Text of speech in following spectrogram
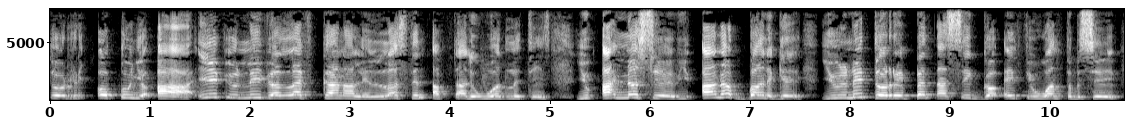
to reopen your eye. If you live your life carnally, lusting after the worldly things, you are not saved. You are not born again. You need to repent and seek God if you want to be saved.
